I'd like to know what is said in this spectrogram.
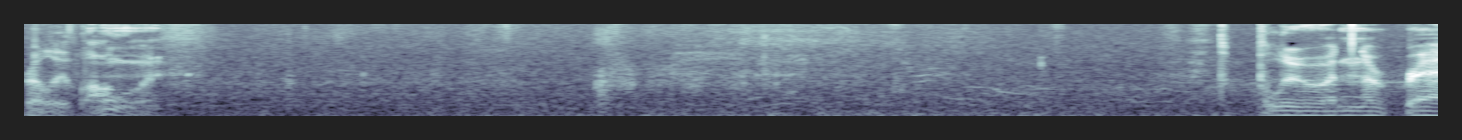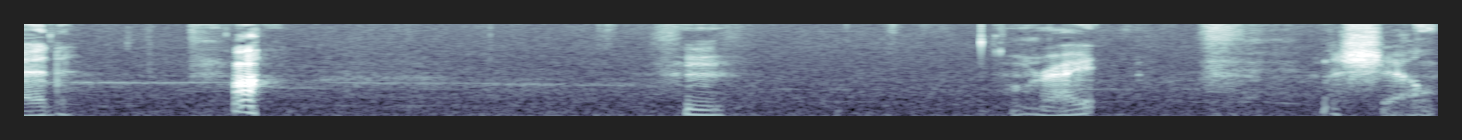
Really long one. The blue and the red. Huh. Hmm. Alright. The shell.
